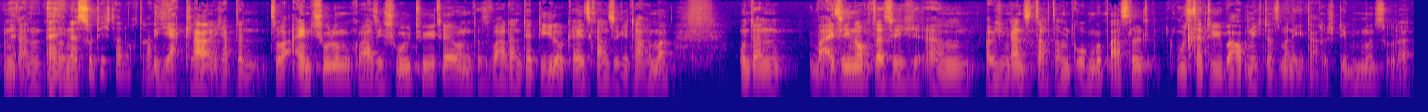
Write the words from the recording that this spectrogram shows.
Und dann, dann Erinnerst du dich da noch dran? Ja, klar. Ich habe dann zur Einschulung quasi Schultüte und das war dann der Deal, okay, jetzt kannst du Gitarre mal. Und dann weiß ich noch, dass ich, ähm, habe ich den ganzen Tag damit rumgebastelt. Wusste natürlich überhaupt nicht, dass meine Gitarre stimmen muss oder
